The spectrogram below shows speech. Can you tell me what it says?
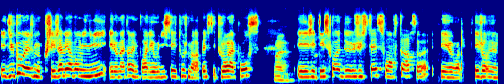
Et du coup, ouais, je me couchais jamais avant minuit. Et le matin, même pour aller au lycée et tout, je me rappelle, c'était toujours la course. Et j'étais soit de justesse, soit en retard. Et euh, voilà. Et genre, euh,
